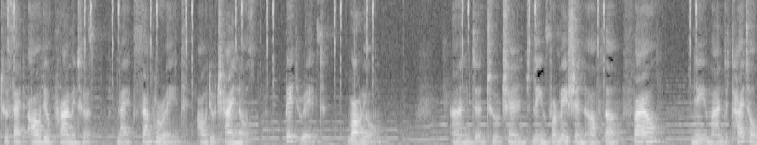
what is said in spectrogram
to set audio parameters like sample rate, audio channels, bitrate, volume, and to change the information of the file name and title.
